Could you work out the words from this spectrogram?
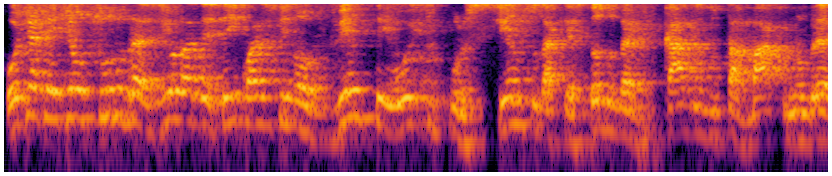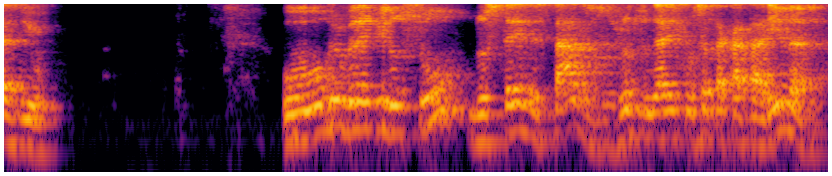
Hoje a região sul do Brasil ela detém quase que 98% da questão do mercado do tabaco no Brasil. O Rio Grande do Sul, dos três estados, junto né, com Santa Catarina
